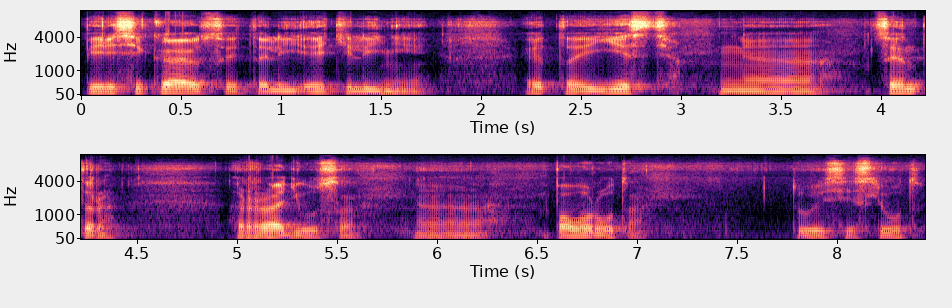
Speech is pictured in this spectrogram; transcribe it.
пересекаются, это, эти линии, это и есть э, центр радиуса э, поворота. То есть, если вот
